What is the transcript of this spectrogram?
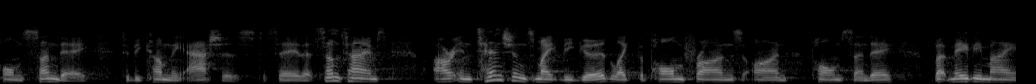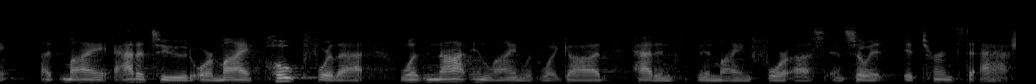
Palm Sunday to become the ashes. To say that sometimes our intentions might be good, like the palm fronds on Palm Sunday, but maybe my uh, my attitude or my hope for that was not in line with what God had in, in mind for us. And so it, it turns to ash.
